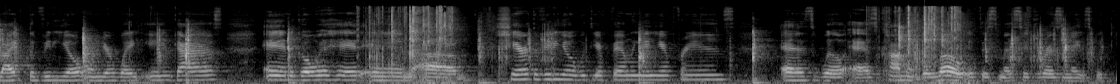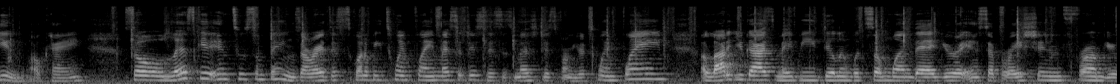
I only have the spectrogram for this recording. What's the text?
like the video on your way in, guys. And go ahead and um, share the video with your family and your friends as well as comment below if this message resonates with you okay? So let's get into some things all right? This is going to be twin flame messages. This is messages from your twin flame. A lot of you guys may be dealing with someone that you're in separation from you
